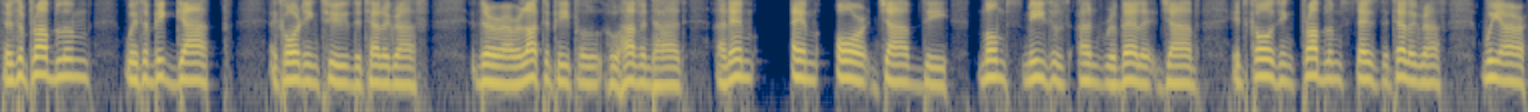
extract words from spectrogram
There's a problem with a big gap, according to the Telegraph. There are a lot of people who haven't had an MMR jab, the mumps, measles, and rubella jab. It's causing problems, says the Telegraph. We are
